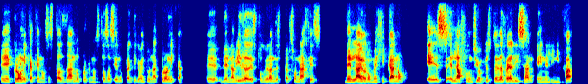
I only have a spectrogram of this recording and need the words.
eh, crónica que nos estás dando, porque nos estás haciendo prácticamente una crónica de la vida de estos grandes personajes del agro mexicano, es la función que ustedes realizan en el INIFAP.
